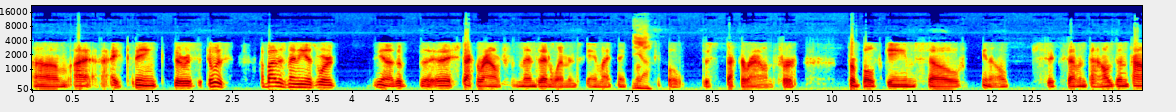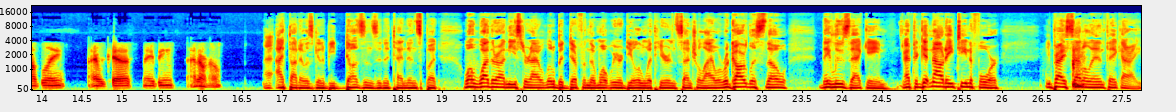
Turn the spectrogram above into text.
um, I, I think there was it was about as many as were, you know, the, the they stuck around for men's and women's game. I think most Yeah. people just stuck around for for both games. So you know, six seven thousand probably. I would guess maybe. I don't know. I, I thought it was going to be dozens in attendance, but well, weather on Eastern Iowa a little bit different than what we were dealing with here in Central Iowa. Regardless, though, they lose that game after getting out 18 to four. You probably settle in and think, all right,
